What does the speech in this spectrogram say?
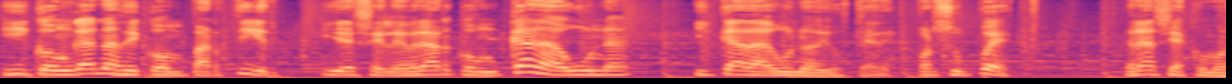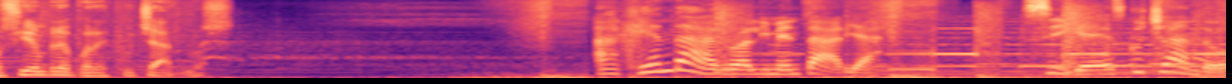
y con ganas de compartir y de celebrar con cada una y cada uno de ustedes. Por supuesto, gracias como siempre por escucharnos. Agenda Agroalimentaria. Sigue escuchando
